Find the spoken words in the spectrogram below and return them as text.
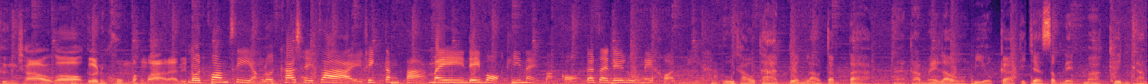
ครึ่งเช้าก็เกินคุ้มมากๆแล้วนี่ลดความเสี่ยงลดค่าใช้จ่ายทริคต่างๆ ไม่ได้บอกที่ไหนมาก่อน ก็จะได้รู้ในคอร์สนี้ค่ะ รู้เท่าทันเรื่องราวต่างๆ นะทำให้เรามีโอกาสที่จะสำเร็จมากขึ้นครับ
